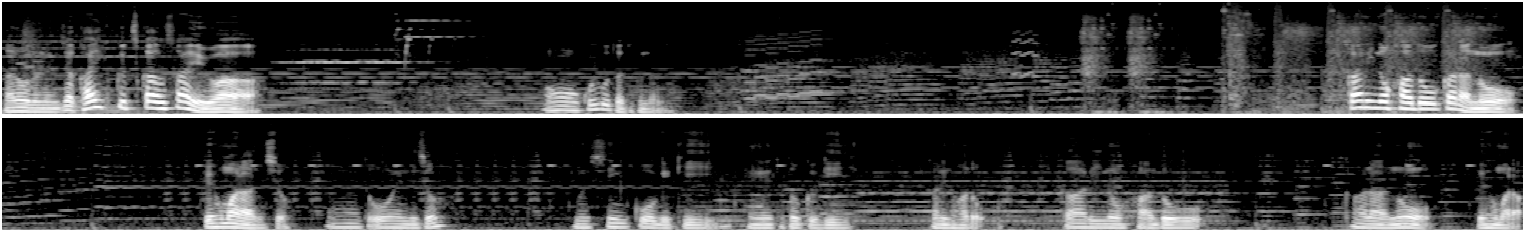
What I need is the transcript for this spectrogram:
なるほどね。じゃあ回復使う際は、ああ、こういうことやってくるんだね。光の波動からの、ベホマラーでしょ。えっ、ー、と、応援でしょ。無心攻撃、え、ー、と、特技、光の波動。光の波動からのベホマラー。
